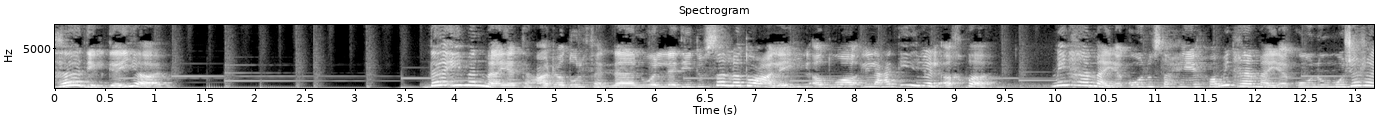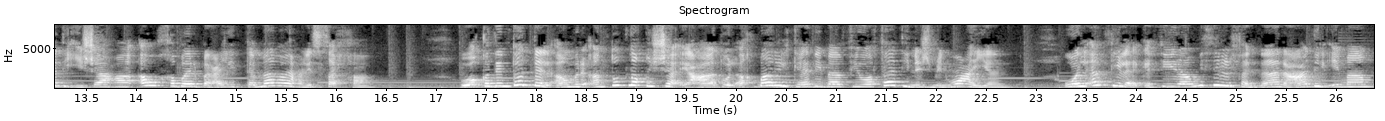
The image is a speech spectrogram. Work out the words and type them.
هادي الجيار. دائما ما يتعرض الفنان والذي تسلط عليه الأضواء للعديد من الأخبار. منها ما يكون صحيح ومنها ما يكون مجرد إشاعة أو خبر بعيد تماما عن الصحة. وقد امتد الأمر أن تطلق الشائعات والأخبار الكاذبة في وفاة نجم معين. والأمثلة كثيرة مثل الفنان عادل إمام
